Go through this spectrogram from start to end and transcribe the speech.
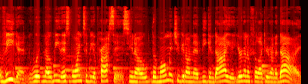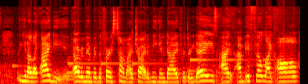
vegan. With know me it's going to be a process you know. The moment you get on that vegan diet you're going to feel like you're going to die. You know like i did. I remember the first time i tried a vegan diet for three days. I, I it felt like all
